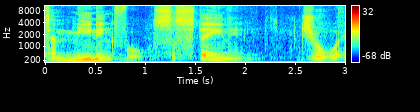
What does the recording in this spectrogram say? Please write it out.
to meaningful, sustaining joy.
